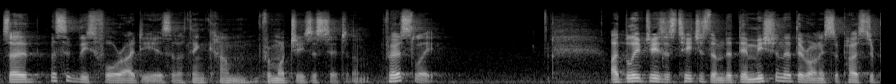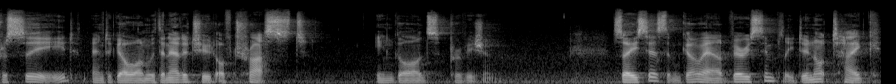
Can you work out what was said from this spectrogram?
So let's look at these four ideas that I think come from what Jesus said to them. Firstly, I believe Jesus teaches them that their mission that they're on is supposed to proceed and to go on with an attitude of trust in God's provision. So he says to them, go out very simply. Do not take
